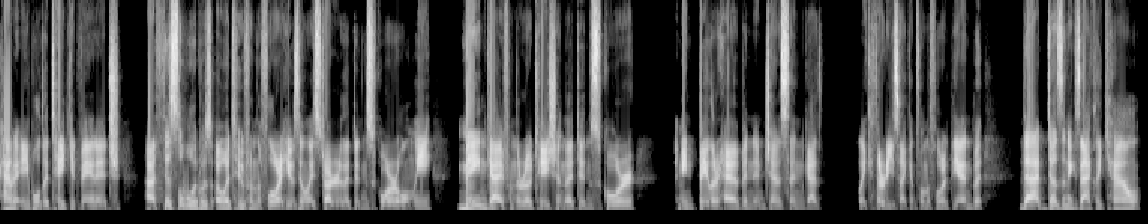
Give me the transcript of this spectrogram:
kind of able to take advantage uh, Thistlewood was 0 2 from the floor. He was the only starter that didn't score, only main guy from the rotation that didn't score. I mean, Baylor Hebb and, and got like 30 seconds on the floor at the end, but that doesn't exactly count,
